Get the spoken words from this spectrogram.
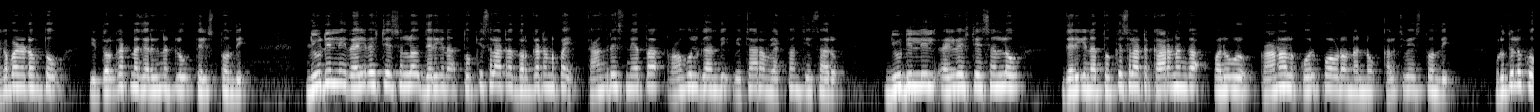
ఎగబడడంతో ఈ దుర్ఘటన జరిగినట్లు తెలుస్తోంది. న్యూఢిల్లీ రైల్వే స్టేషన్లో జరిగిన తొక్కిసలాట దుర్ఘటనపై కాంగ్రెస్ నేత రాహుల్ గాంధీ విచారం వ్యక్తం చేశారు. న్యూఢిల్లీ రైల్వే స్టేషన్లో జరిగిన తొక్కిసలాట కారణంగా పలువురు ప్రాణాలు కోల్పోవడం నన్ను కలిచివేస్తోంది. మృతులకు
